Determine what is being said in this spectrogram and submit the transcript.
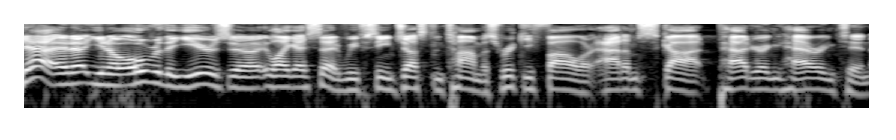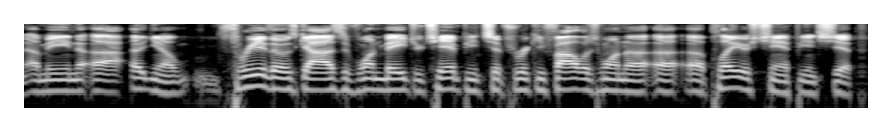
Yeah, and uh, you know, over the years, uh, like I said, we've seen Justin Thomas, Rickie Fowler, Adam Scott, Padraig Harrington. I mean, uh, uh, you know, three of those guys have won major championships. Rickie Fowler's won a, a, a Players Championship.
